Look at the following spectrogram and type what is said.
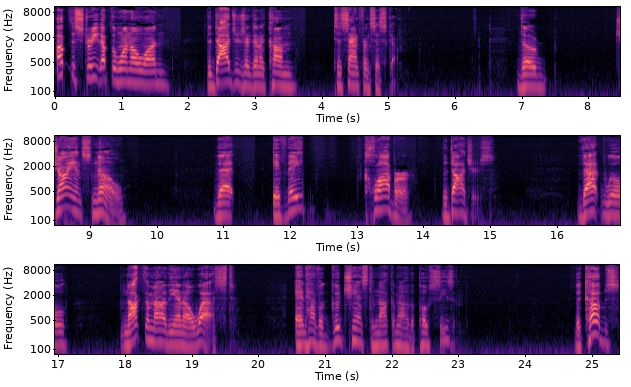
Up the street, up the 101, the Dodgers are going to come to San Francisco. The Giants know that if they clobber the Dodgers, that will knock them out of the NL West and have a good chance to knock them out of the postseason. The Cubs,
